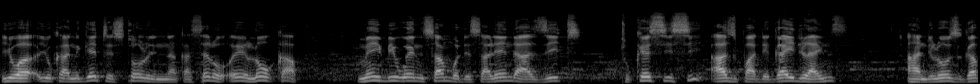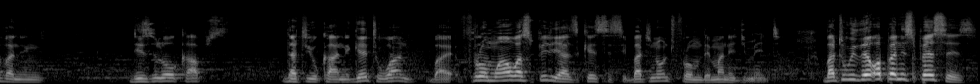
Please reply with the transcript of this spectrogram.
you, are, you can get a stall in Nakasero or a lockup. Maybe when somebody surrenders it to KCC as per the guidelines and laws governing these lockups, that you can get one by, from our spirit as KCC, but not from the management. But with the open spaces,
